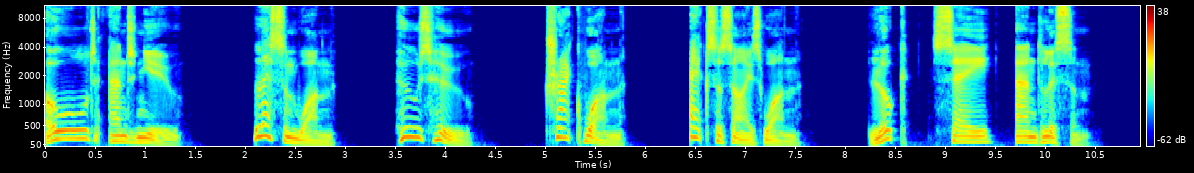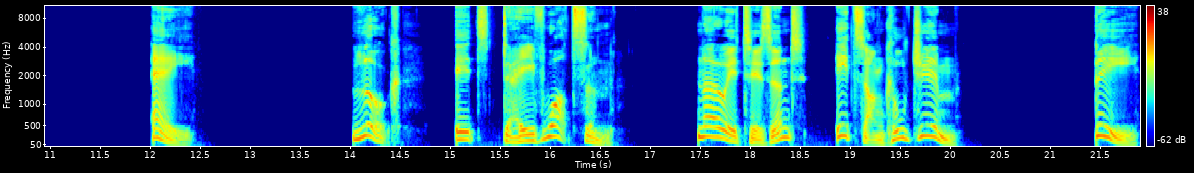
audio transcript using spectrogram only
Old and New. Lesson 1 Who's Who. Track 1 Exercise 1 Look, say, and listen. A. Look, it's Dave Watson. No, it isn't. It's Uncle Jim. B.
